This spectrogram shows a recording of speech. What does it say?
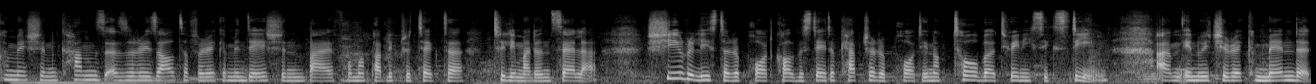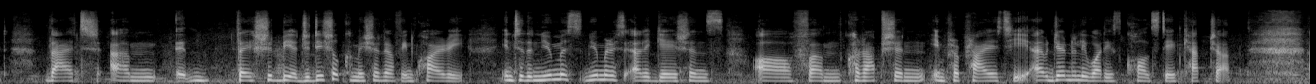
Commission comes as a result of a recommendation by former Public Protector Thuli Madonsela. She released a report called the State of Capture Report in October 2016, um, in which she recommended that um, there should be a judicial commission of inquiry into the numerous, numerous allegations of um, corruption, impropriety, and generally what is called state capture.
